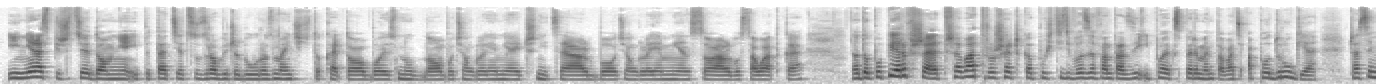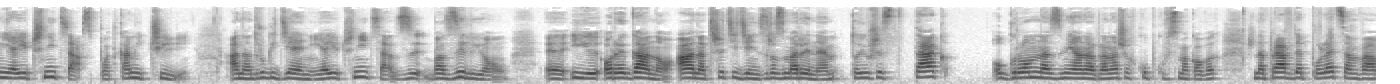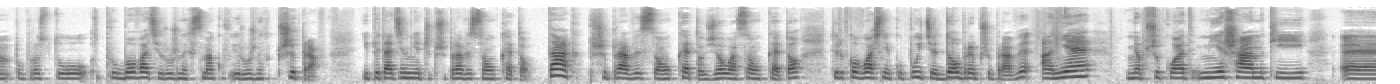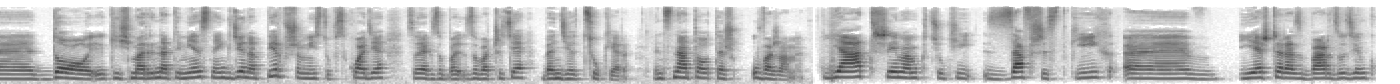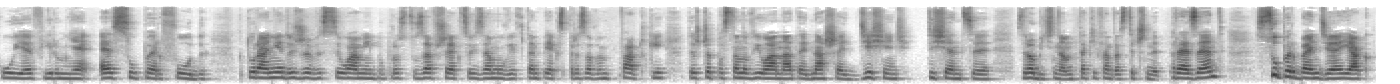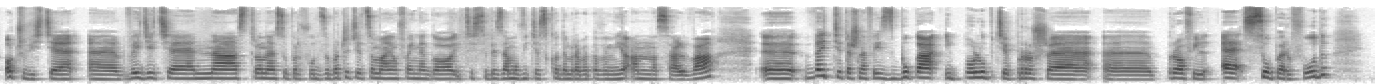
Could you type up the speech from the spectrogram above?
I nieraz piszecie do mnie i pytacie, co zrobić, żeby urozmaicić to keto, bo jest nudno, bo ciągle jem jajecznicę, albo ciągle jem mięso, albo sałatkę. No to po pierwsze, trzeba troszeczkę puścić wodze fantazji i poeksperymentować, a po drugie, czasem jajecznica z płatkami chili, a na drugi dzień jajecznica z bazylią yy, i oregano, a na trzeci dzień z rozmarynem, to już jest tak ogromna zmiana dla naszych kubków smakowych, że naprawdę polecam Wam po prostu próbować różnych smaków i różnych przypraw. I pytacie mnie, czy przyprawy są keto. Tak, przyprawy są keto, zioła są keto, tylko właśnie kupujcie dobre przyprawy, a nie na przykład mieszanki e, do jakiejś marynaty mięsnej, gdzie na pierwszym miejscu w składzie, co jak zobaczycie, będzie cukier. Więc na to też uważamy. Ja trzymam kciuki za wszystkich. E, jeszcze raz bardzo dziękuję firmie e-Superfood, która nie dość, że wysyła mi po prostu zawsze jak coś zamówię w tempie ekspresowym paczki, to jeszcze postanowiła na te nasze 10 tysięcy zrobić nam taki fantastyczny prezent. Super będzie, jak oczywiście e, wyjdziecie na stronę Superfood, zobaczycie co mają fajnego i coś sobie zamówicie z kodem rabatowym Joanna Salwa. E, wejdźcie też na Facebooka i polubcie proszę e, profil e-Superfood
